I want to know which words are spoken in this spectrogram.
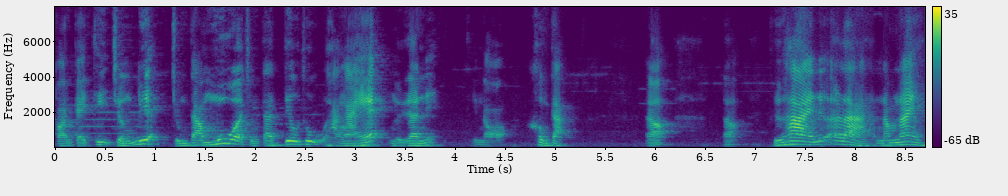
còn cái thị trường điện chúng ta mua, chúng ta tiêu thụ hàng ngày ấy, người dân ấy, thì nó không tăng. Đó. đó. Thứ hai nữa là năm nay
